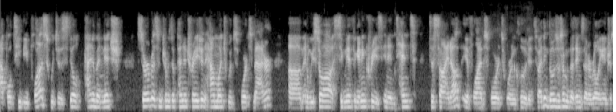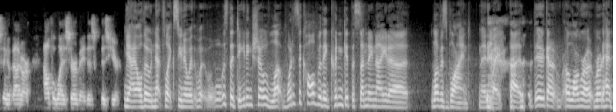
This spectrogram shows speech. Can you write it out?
Apple TV Plus, which is still kind of a niche service in terms of penetration. How much would sports matter? Um, and we saw a significant increase in intent to sign up if live sports were included. So I think those are some of the things that are really interesting about our AlphaWise survey this this year. Yeah, although Netflix, you know, what, what was the dating show? Love, what is it called where they couldn't get the Sunday night? Uh, Love is Blind. Anyway, uh, they've got a long road ahead.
